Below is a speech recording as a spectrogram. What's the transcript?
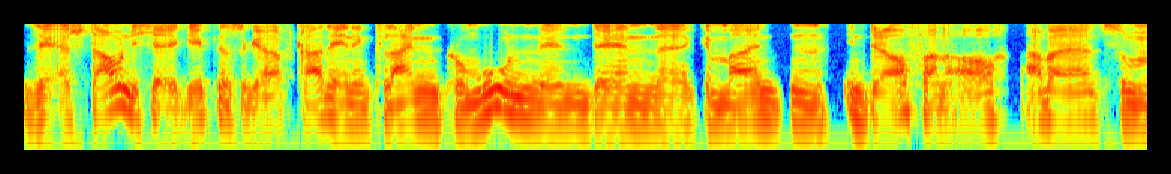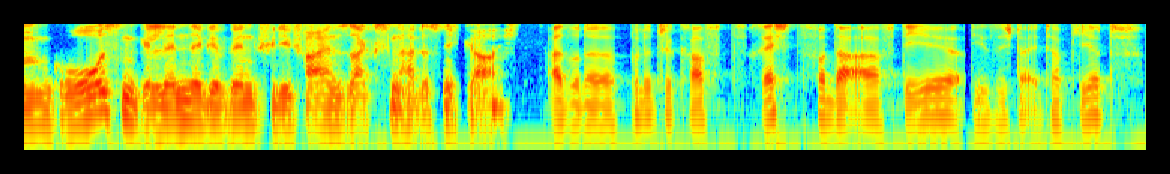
sehr erstaunliche Ergebnisse gehabt, gerade in den kleinen Kommunen, in den äh, Gemeinden, in Dörfern auch. Aber zum großen Geländegewinn für die Freien Sachsen hat es nicht gereicht. Also eine politische Kraft rechts von der AfD, die sich da etabliert,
